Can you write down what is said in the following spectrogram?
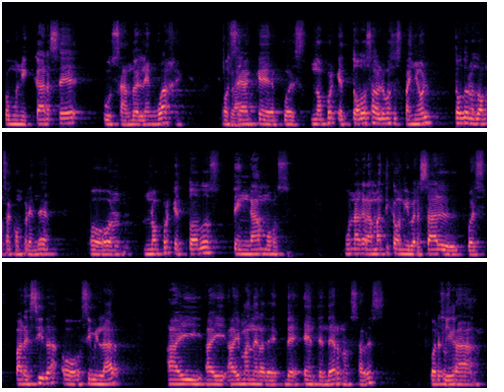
comunicarse usando el lenguaje. O sea que, pues, no porque todos hablemos español, todos nos vamos a comprender. O no porque todos tengamos una gramática universal, pues, parecida o similar, hay, hay, hay manera de, entendernos, ¿sabes? Por eso está...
